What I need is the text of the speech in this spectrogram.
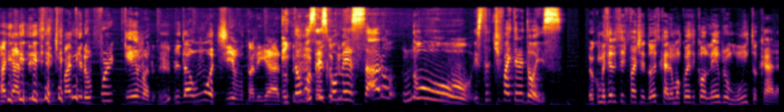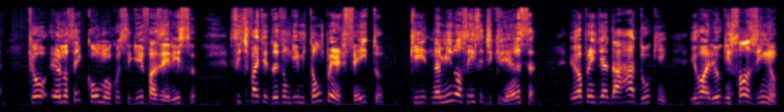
HD de Street Fighter 1. Por quê, mano? Me dá um motivo, tá ligado? Então vocês começaram no Street Fighter 2. Eu comecei no Street Fighter 2, cara, e uma coisa que eu lembro muito, cara, que eu, eu não sei como eu consegui fazer isso. Street Fighter 2 é um game tão perfeito que, na minha inocência de criança, eu aprendi a dar Hadouken e Horyugen sozinho,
